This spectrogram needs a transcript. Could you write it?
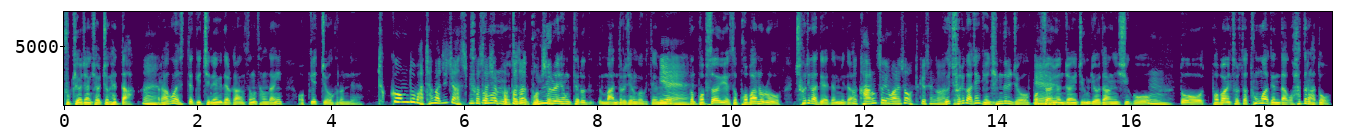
국회의장 결정했다라고 네. 했을 때 그게 진행이 될 가능성은 상당히 없겠죠. 그런데. 특검도 마찬가지지 않습니까? 사실 법사, 법률의 형태로 만들어지는 거기 때문에 예. 그럼 법사위에서 법안으로 처리가 돼야 됩니다. 그 가능성에 네. 관해서 어떻게 생각하세요? 그 처리 과정이 굉장히 힘들죠. 예. 법사위원장이 예. 지금 여당이시고 음. 또 법안이 설사 통과된다고 하더라도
